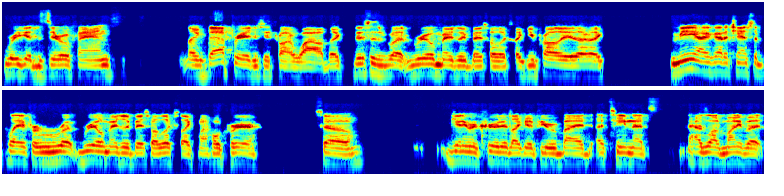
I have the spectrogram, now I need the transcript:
where you get zero fans. Like that free agency is probably wild. Like this is what real Major League Baseball looks like. You probably are like me, I got a chance to play for real Major League Baseball. Looks like my whole career. So getting recruited, like if you were by a, a team that's has a lot of money but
